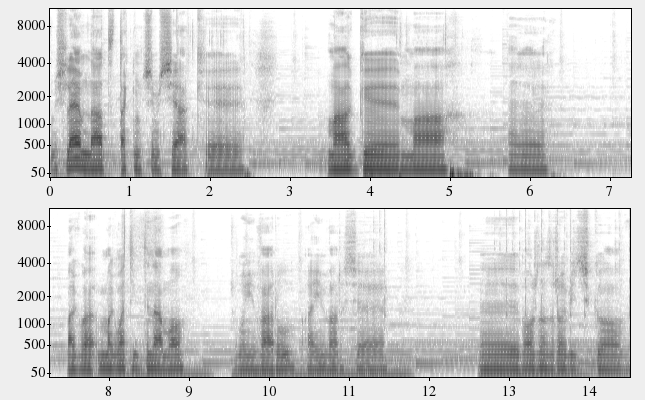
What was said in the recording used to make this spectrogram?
Myślałem nad takim czymś jak yy, mag, ma, yy, magma, magmatic dynamo, czyli inwaru, a inwar się yy, można zrobić go w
